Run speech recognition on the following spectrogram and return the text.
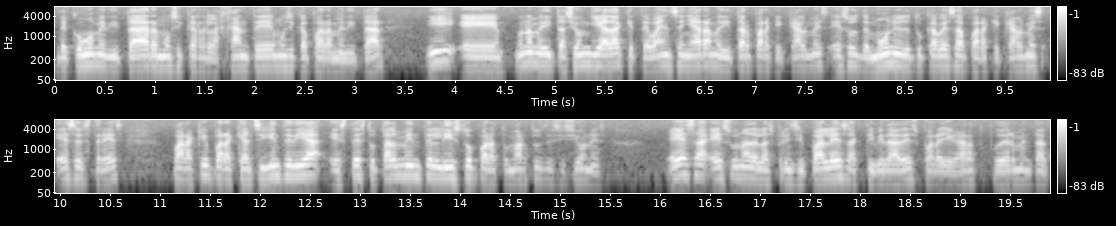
de cómo meditar, música relajante, música para meditar y eh, una meditación guiada que te va a enseñar a meditar para que calmes esos demonios de tu cabeza, para que calmes ese estrés. ¿Para qué? Para que al siguiente día estés totalmente listo para tomar tus decisiones. Esa es una de las principales actividades para llegar a tu poder mental.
